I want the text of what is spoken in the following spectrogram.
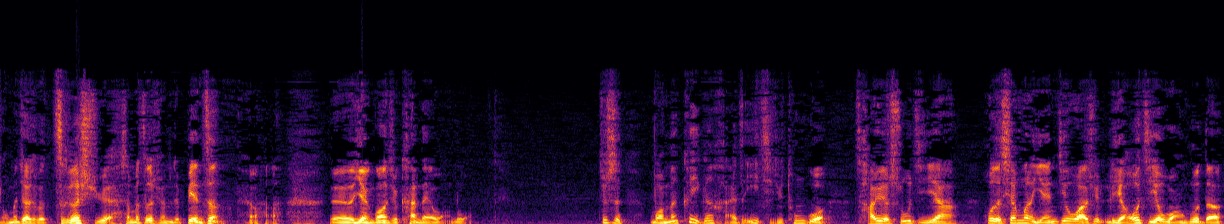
我们叫这个哲学，什么哲学呢？就辩证，呃，眼光去看待网络，就是我们可以跟孩子一起去通过查阅书籍呀。或者相关的研究啊，去了解网络的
